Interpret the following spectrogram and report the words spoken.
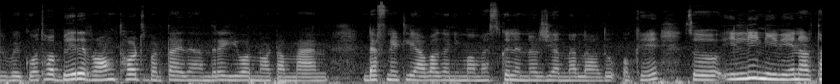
ಇರಬೇಕು, ಅಥವಾ ಬೇರೆ ರಾಂಗ್ ಥಾಟ್ಸ್ ಬರ್ತಾ ಇದೆ ಅಂದರೆ you are not a man definitely ಆವಾಗ ನಿಮ್ಮ ಮಸ್ಕಲ್ ಎನರ್ಜಿ ಅನ್ನಲ್ಲ ಅದು ಓಕೆ ಸೊ ಇಲ್ಲಿ ನೀವೇನು ಅರ್ಥ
